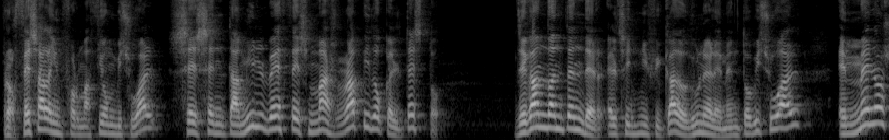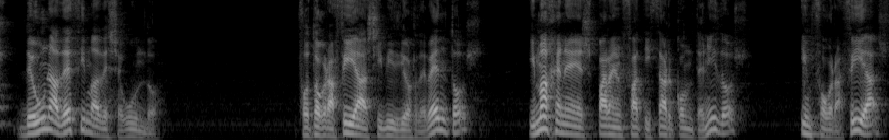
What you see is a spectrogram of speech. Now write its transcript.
procesa la información visual 60.000 veces más rápido que el texto, llegando a entender el significado de un elemento visual en menos de una décima de segundo fotografías y vídeos de eventos, imágenes para enfatizar contenidos, infografías,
